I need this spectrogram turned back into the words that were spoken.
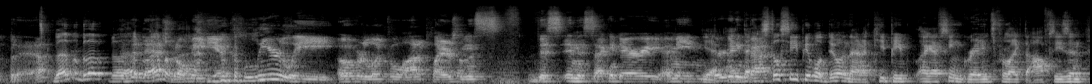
blah. blah, blah, blah, blah, the national media clearly overlooked a lot of players on this this in the secondary. I mean, Yeah, they're getting I, I still see people doing that. I keep people like I've seen grades for like the offseason.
